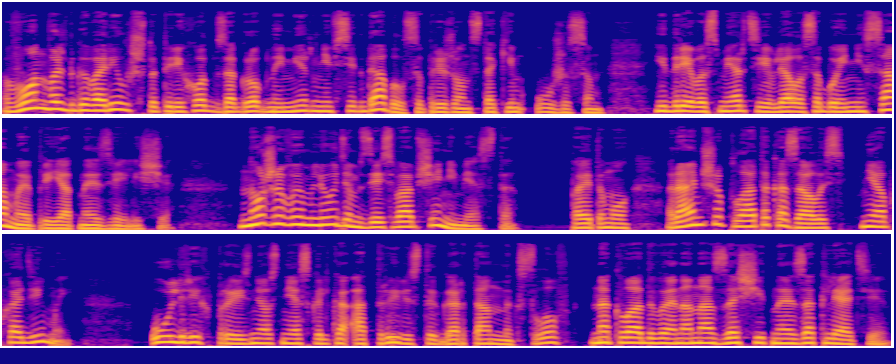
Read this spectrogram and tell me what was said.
Вонвальд говорил, что переход в загробный мир не всегда был сопряжен с таким ужасом, и древо смерти являло собой не самое приятное зрелище. Но живым людям здесь вообще не место. Поэтому раньше плата казалась необходимой. Ульрих произнес несколько отрывистых гортанных слов, накладывая на нас защитное заклятие,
